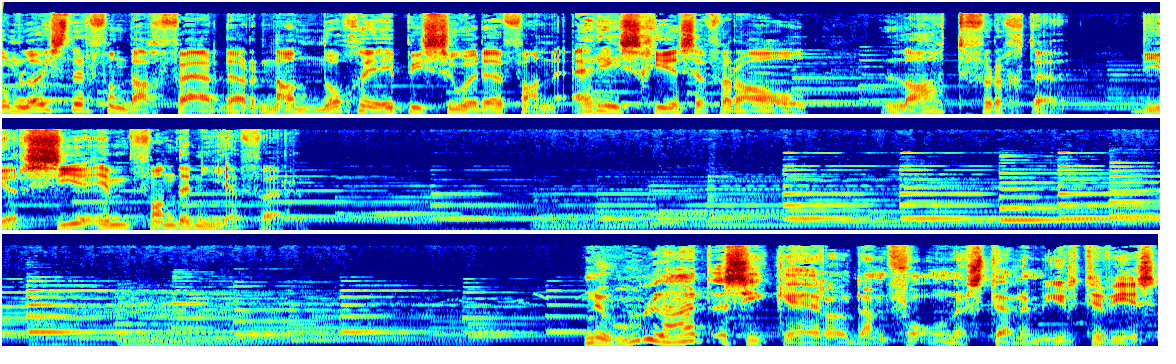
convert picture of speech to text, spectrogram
Kom luister vandag verder na nog 'n episode van RSG se verhaal Laatvrugte deur CM van den Heever. Nou, hoe laat is die kerel dan veronderstel om hier te wees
